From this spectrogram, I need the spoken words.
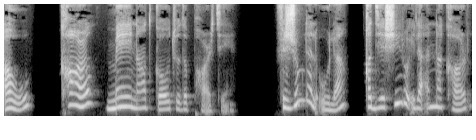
أو Carl may not go to the party. في الجملة الأولى قد يشير إلى أن كارل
